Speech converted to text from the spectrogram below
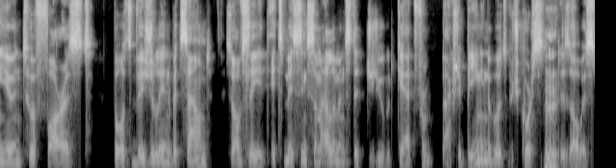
you into a forest both visually and with sound. So obviously, it, it's missing some elements that you would get from actually being in the woods, which of course mm. is always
